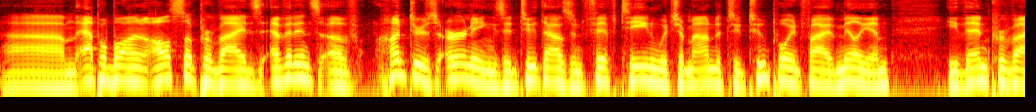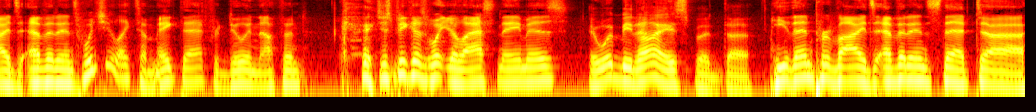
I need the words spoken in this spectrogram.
Um, Applebaum also provides evidence of Hunter's earnings in 2015, which amounted to 2.5 million. He then provides evidence. Wouldn't you like to make that for doing nothing? Just because what your last name is? It would be nice, but uh, He then provides evidence that uh,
